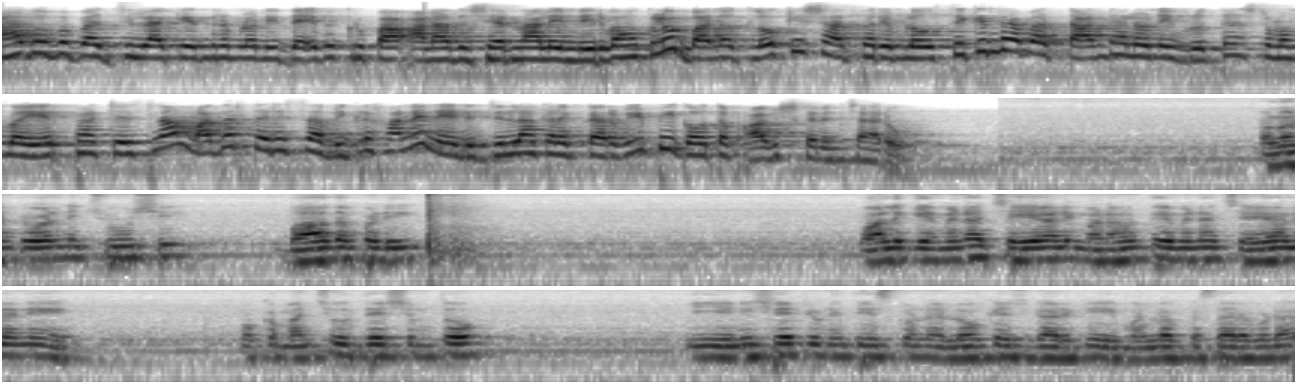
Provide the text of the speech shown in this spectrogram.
మహబూబాబాద్ జిల్లా కేంద్రంలోని దైవకృప అనాథ శరణాలయం నిర్వాహకులు బనోత్ లోకేష్ ఆధ్వర్యంలో సికింద్రాబాద్ తాండాలోని వృద్ధాశ్రమంలో ఏర్పాటు చేసిన మదర్ తెరిసా విగ్రహాన్ని నేడు జిల్లా కలెక్టర్ విపి గౌతమ్ ఆవిష్కరించారు. అలాంటి వాళ్ళని చూసి బాధపడి వాళ్ళకి ఏమైనా చేయాలి మనవంతు ఏమైనా చేయాలని ఒక మంచి ఉద్దేశంతో ఈ ఇనిషియేటివ్ని తీసుకున్న లోకేష్ గారికి మళ్ళీ ఒక్కసారి కూడా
